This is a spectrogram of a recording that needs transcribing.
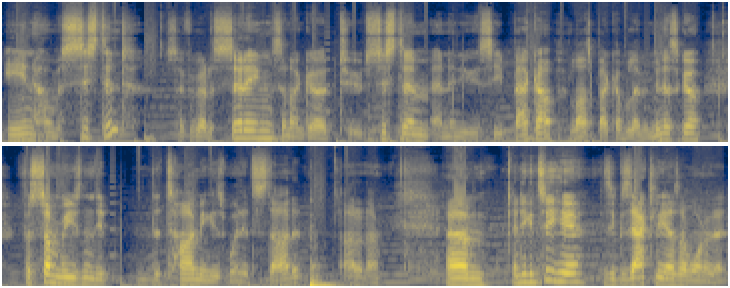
in Home Assistant. So if we go to settings and I go to system and then you can see backup, last backup 11 minutes ago. For some reason it, the timing is when it started. I don't know. Um, and you can see here is exactly as I wanted it.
